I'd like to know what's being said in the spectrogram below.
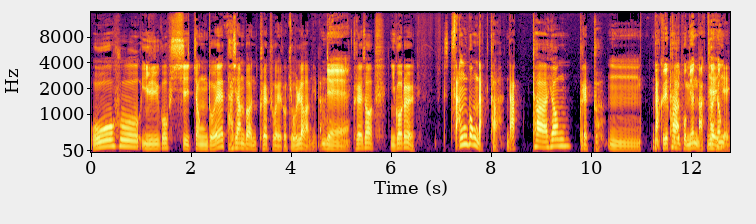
오후 7시 정도에 다시 한번 그래프가 이렇게 올라갑니다. 네. 그래서 이거를 쌍봉 낙타, 낙타형 그래프. 음, 그 낙타, 그래프를 보면 낙타형 예,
